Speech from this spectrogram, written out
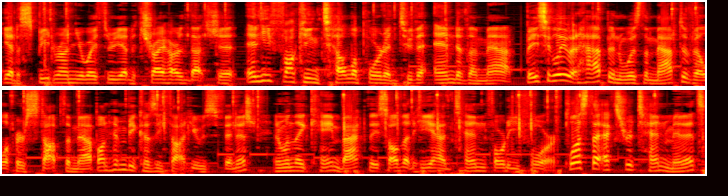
you had to speed run your way through you had to try hard that shit. And he fucking teleported to the end of the map. Basically what happened was the map developers stopped the map on him because he thought he was finished and when they came back they saw that he had 1044 plus the extra 10 minutes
